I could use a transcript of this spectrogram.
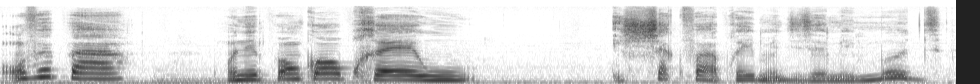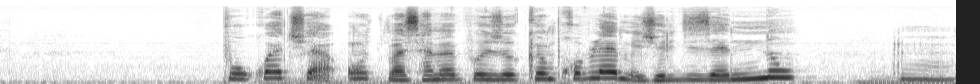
on veut pas, on n'est pas encore prêt. Ou et chaque fois après, il me disait, mais Maud, pourquoi tu as honte? Moi, ça me pose aucun problème. Et je lui disais non. Mhm.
